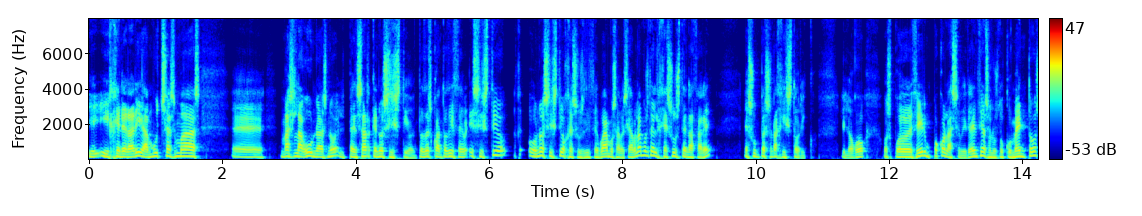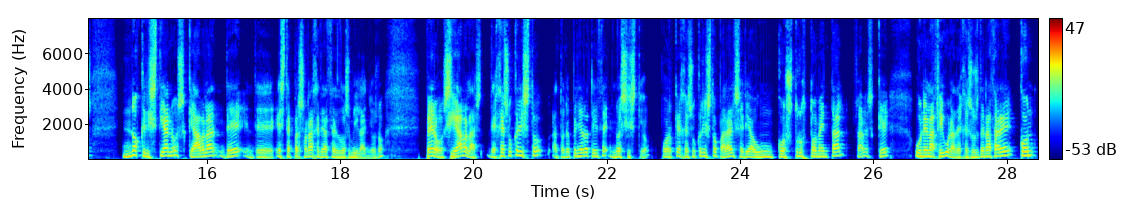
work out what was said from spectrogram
y generaría muchas más eh, más lagunas, ¿no? El pensar que no existió. Entonces, cuando dice existió o no existió Jesús, dice, vamos a ver, si hablamos del Jesús de Nazaret, es un personaje histórico. Y luego os puedo decir un poco las evidencias o los documentos no cristianos que hablan de, este personaje de hace dos mil años, ¿no? Pero si hablas de Jesucristo, Antonio Peñero te dice no existió, porque Jesucristo para él sería un constructo mental, ¿sabes? Que une la figura de Jesús de Nazaret con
